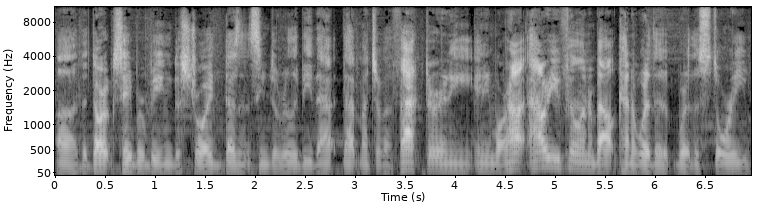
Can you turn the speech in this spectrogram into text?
Uh, the dark saber being destroyed doesn't seem to really be that, that much of a factor any anymore. How, how are you feeling about kind of where the where the story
